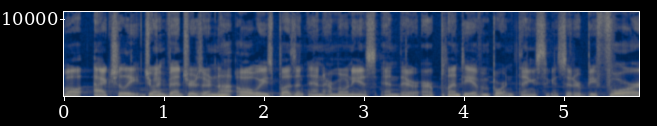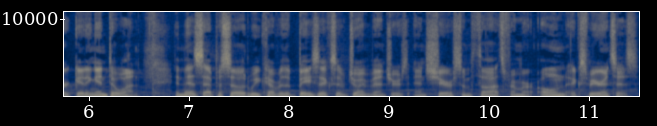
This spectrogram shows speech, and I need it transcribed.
Well, actually, joint ventures are not always pleasant and harmonious, and there are plenty of important things to consider before getting into one. In this episode, we cover the basics of joint ventures and share some thoughts from our own experiences.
